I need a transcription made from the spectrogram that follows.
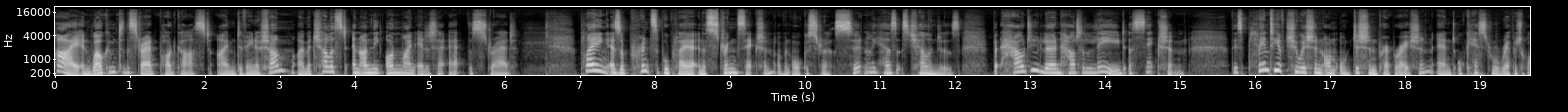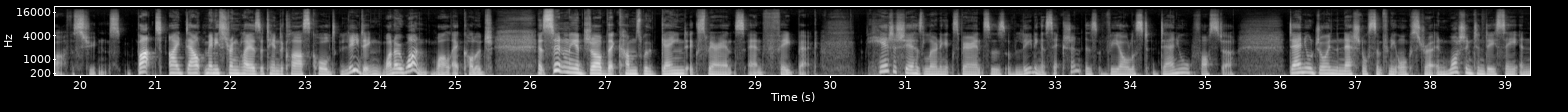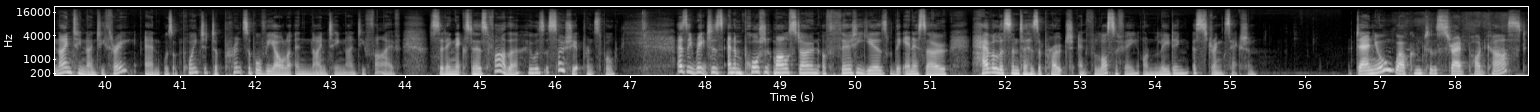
Hi, and welcome to the Strad podcast. I'm Davina Shum, I'm a cellist, and I'm the online editor at The Strad. Playing as a principal player in a string section of an orchestra certainly has its challenges, but how do you learn how to lead a section? There's plenty of tuition on audition preparation and orchestral repertoire for students, but I doubt many string players attend a class called Leading 101 while at college. It's certainly a job that comes with gained experience and feedback. Here to share his learning experiences of leading a section is violist Daniel Foster. Daniel joined the National Symphony Orchestra in Washington, D.C. in 1993 and was appointed to principal viola in 1995, sitting next to his father, who was associate principal. As he reaches an important milestone of 30 years with the NSO, have a listen to his approach and philosophy on leading a string section. Daniel, welcome to the Strad podcast.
